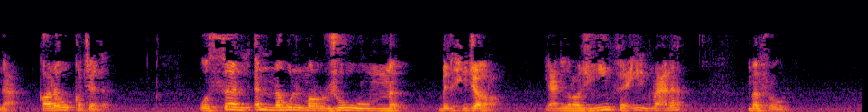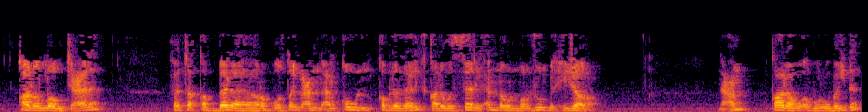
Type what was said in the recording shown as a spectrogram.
نعم قاله قتادة. والثاني أنه المرجوم بالحجارة. يعني رجيم فعيل بمعنى مفعول. قال الله تعالى فتقبلها طيب عن القول قبل ذلك قال والثاني أنه المرجوم بالحجارة. نعم. قاله أبو عبيدة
